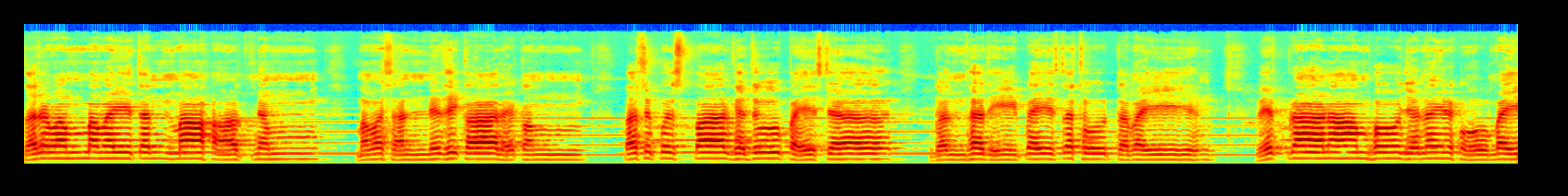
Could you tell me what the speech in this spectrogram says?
सर्वं ममैतन्माहात्म्यं मम सन्निधिकारकं पशुपुष्पार्घधूपैश्च गन्धदीपैस्तथोत्तमैः विप्राणां भोजनैर्होमैः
